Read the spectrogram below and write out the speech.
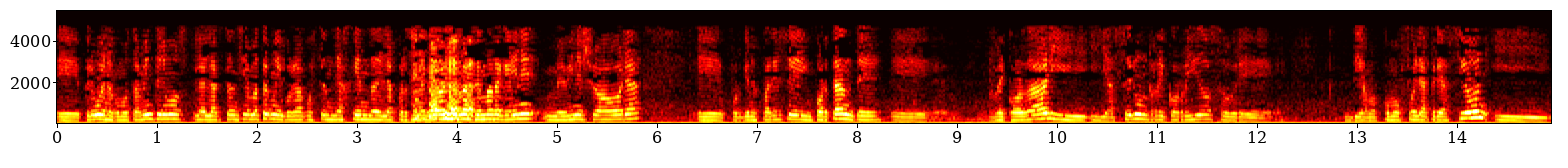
eh, pero bueno, como también tenemos la lactancia materna y por una cuestión de agenda de la persona que va a venir la semana que viene, me vine yo ahora, eh, porque nos parece importante eh, recordar y, y hacer un recorrido sobre, digamos, cómo fue la creación y,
